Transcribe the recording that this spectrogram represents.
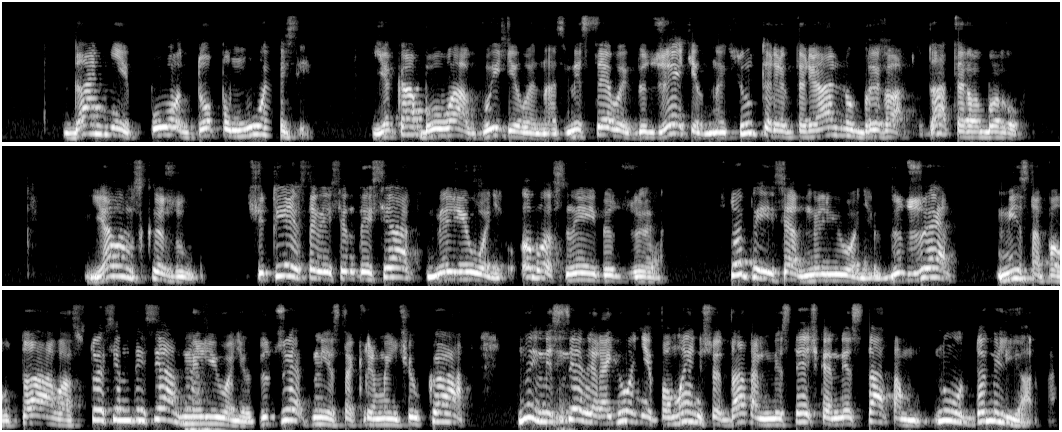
дані по допомозі, яка була виділена з місцевих бюджетів на цю територіальну бригаду да, тероборони. Я вам скажу: 480 мільйонів обласний бюджет, 150 мільйонів бюджет міста Полтава, 170 мільйонів бюджет міста Кременчука. Ну і місцеві районі поменше, да, там містечка, міста там ну до мільярда.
